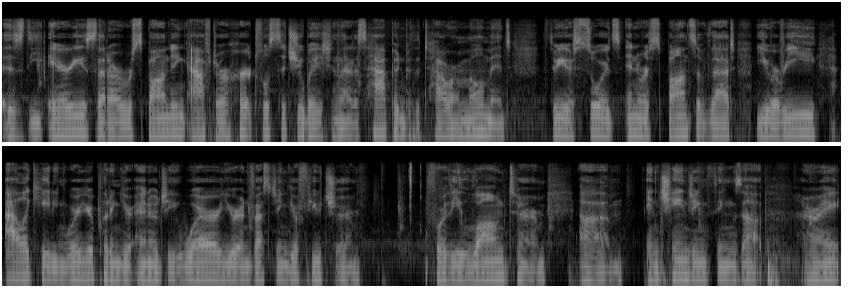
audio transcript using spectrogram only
is the areas that are responding after a hurtful situation that has happened with the tower moment. Three of swords in response of that you are reallocating where you're putting your energy where you're investing your future for the long term um, and changing things up. All right.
